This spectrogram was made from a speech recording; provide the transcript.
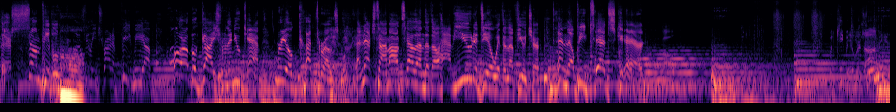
There's some people who constantly try to beat me up. Horrible guys from the new camp. Real cutthroats. And next time I'll tell them that they'll have you to deal with in the future. Then they'll be dead scared. But keep it, It to was yourself. obvious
